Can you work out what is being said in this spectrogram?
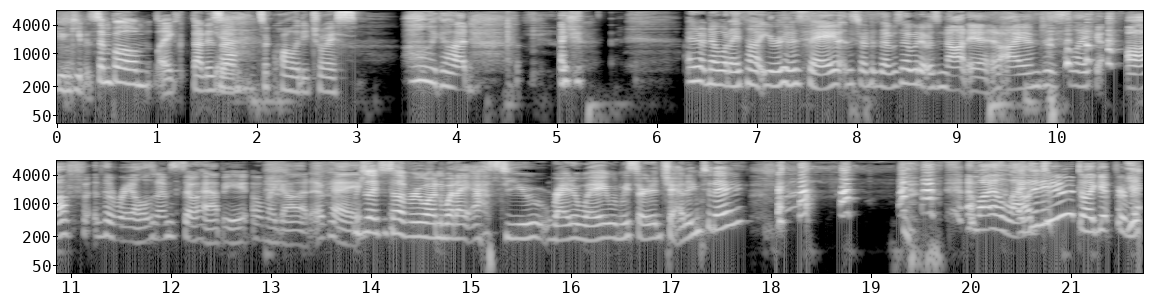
You can keep it simple. Like that is Yeah. a it's a quality choice. Oh my God. I, I don't know what I thought you were going to say at the start of this episode, but it was not it. And I am just like off the rails and I'm so happy. Oh my God. Okay. Would you like to tell everyone what I asked you right away when we started chatting today? Am I allowed didn't- to? Do I get permission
